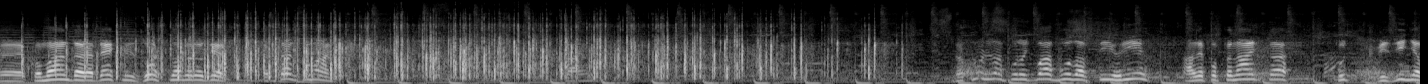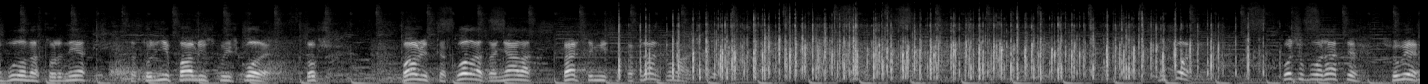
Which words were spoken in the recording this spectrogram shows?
е, команда Радехів ЗОШ номер 1 Капітан команди. Напружена боротьба була в цій грі, але по пенальках тут везіння було на стороні, на стороні Павлівської школи. Тобто Павлівська школа зайняла перше місце. Капітан команди. Ну що, хочу поважати, що ви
